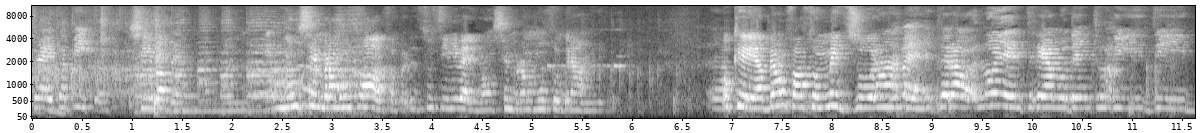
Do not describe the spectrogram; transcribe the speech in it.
Cioè, hai capito? Sì, va bene. Non sembra molto alto, per tutti i livelli non sembrano molto grandi. Eh, Ok, abbiamo fatto mezz'ora. Vabbè, però noi entriamo dentro di, di-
